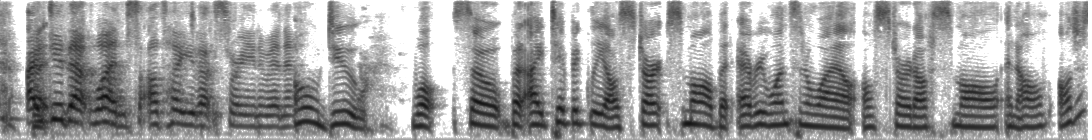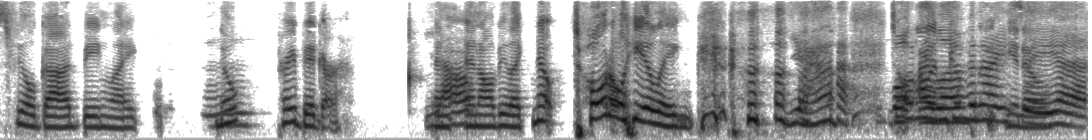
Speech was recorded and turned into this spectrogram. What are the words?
but, i did that once i'll tell you that story in a minute oh do well, so but I typically I'll start small, but every once in a while I'll start off small and I'll I'll just feel God being like, mm-hmm. Nope, pray bigger. Yeah. And, and, I'll be like, nope, total healing. yeah. well, I love in Isaiah you know?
